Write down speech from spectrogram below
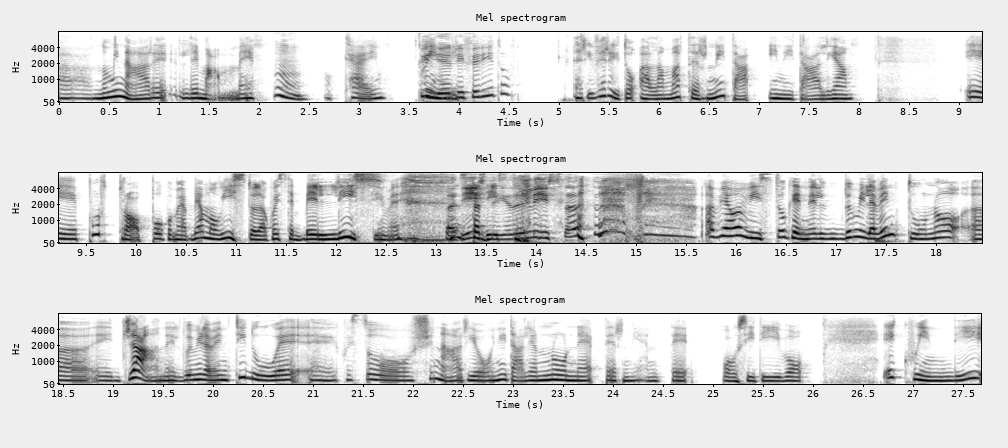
a nominare le mamme, Mm, ok? Quindi è riferito? è riferito alla maternità in Italia. E purtroppo, come abbiamo visto da queste bellissime Statistiche dell'Istat. abbiamo visto che nel 2021 eh, e già nel 2022 eh, questo scenario in Italia non è per niente positivo. E quindi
